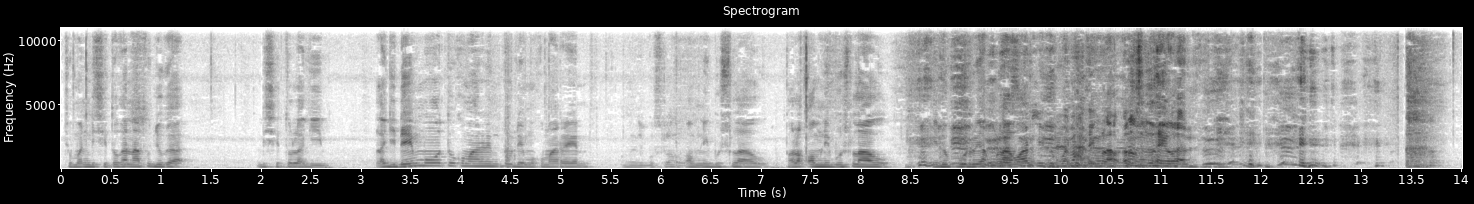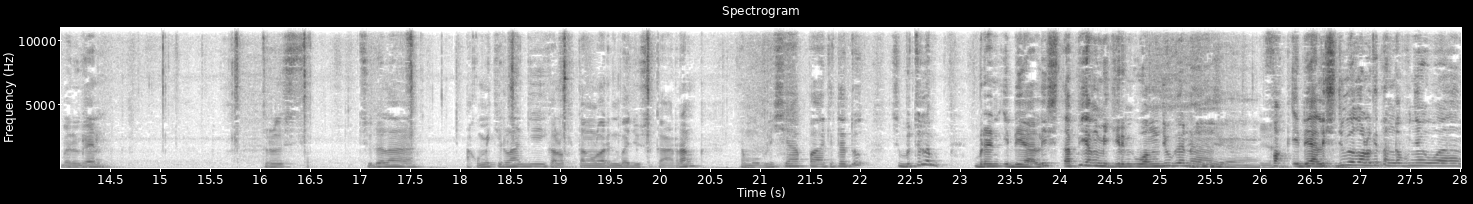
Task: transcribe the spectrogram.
cuman di situ kan aku juga di situ lagi lagi demo tuh kemarin tuh demo kemarin. Omnibus law. omnibus law. Tolak omnibus law. Hidup buruh yang melawan hidup manusia yang melawan langsung lewat baru kan? Terus sudahlah. Aku mikir lagi kalau kita ngeluarin baju sekarang yang mau beli siapa? Kita tuh sebetulnya brand idealis tapi yang mikirin uang juga nah. Iya. fuck idealis juga kalau kita nggak punya uang.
